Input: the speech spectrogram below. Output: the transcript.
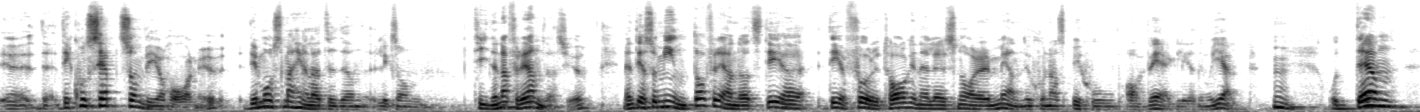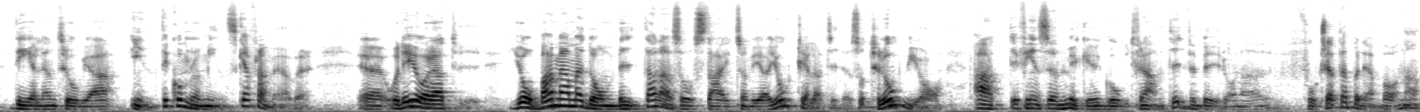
Eh, det koncept som vi har nu, det måste man hela tiden liksom... Tiderna förändras ju. Men det som inte har förändrats det är, det är företagen eller snarare människornas behov av vägledning och hjälp. Mm. Och den delen tror jag inte kommer att minska framöver. Eh, och det gör att jobbar man med de bitarna så starkt som vi har gjort hela tiden så tror jag att det finns en mycket god framtid för byrån att fortsätta på den banan.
